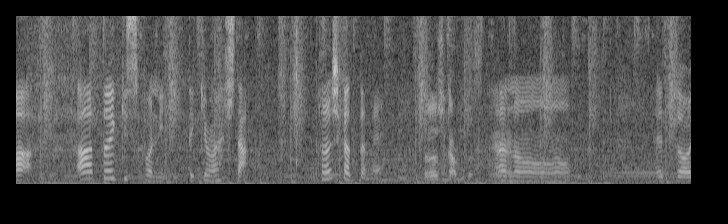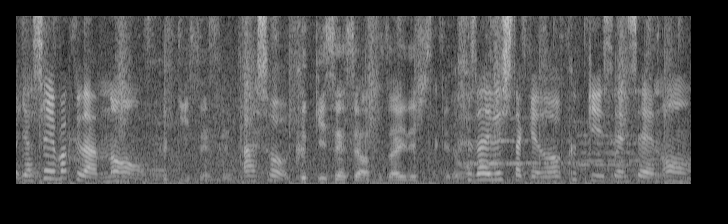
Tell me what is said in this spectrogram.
はアートエキスポに行ってきました。楽しかったね。楽しかったですね。あのー、えっと野生爆弾のクッキー先生。あそう。クッキー先生は不在でしたけど。不在でしたけどクッキー先生の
